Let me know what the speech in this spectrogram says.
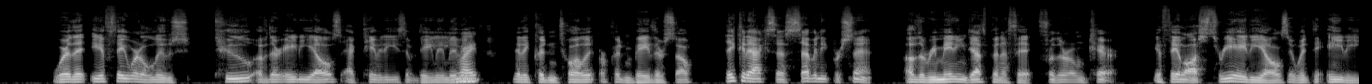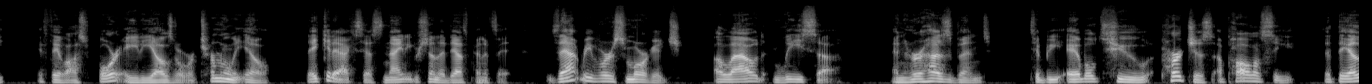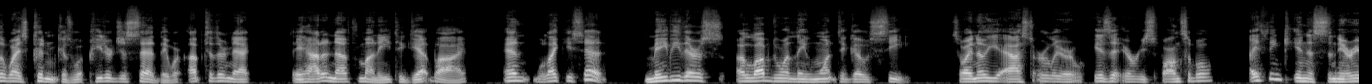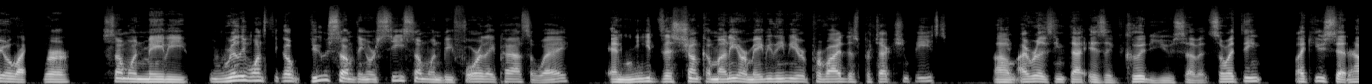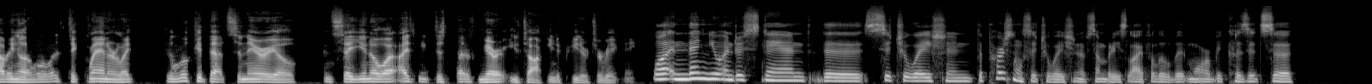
where that if they were to lose two of their ADLs, activities of daily living, right. that they couldn't toilet or couldn't bathe themselves, they could access 70% of the remaining death benefit for their own care. If they lost three ADLs, it went to 80. If they lost four ADLs or were terminally ill, they could access 90% of the death benefit. That reverse mortgage allowed Lisa and her husband to be able to purchase a policy that they otherwise couldn't because what Peter just said, they were up to their neck. They had enough money to get by. And like you said, maybe there's a loved one they want to go see. So I know you asked earlier, is it irresponsible? I think in a scenario like where someone maybe really wants to go do something or see someone before they pass away and needs this chunk of money, or maybe they need to provide this protection piece, um, I really think that is a good use of it. So I think, like you said, having a holistic planner like to look at that scenario and say, you know what, I think this does merit you talking to Peter Tourigny. Well, and then you understand the situation, the personal situation of somebody's life a little bit more because it's a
